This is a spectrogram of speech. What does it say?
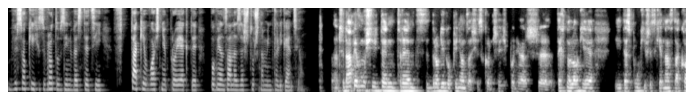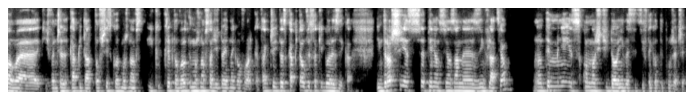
wysokich zwrotów z inwestycji w takie właśnie projekty powiązane ze sztuczną inteligencją? Znaczy najpierw musi ten trend drogiego pieniądza się skończyć, ponieważ e, technologie i te spółki wszystkie nasdaqowe, jakiś venture capital, to wszystko można i kryptowaluty można wsadzić do jednego worka, tak? Czyli to jest kapitał wysokiego ryzyka. Im droższy jest pieniądz związany z inflacją, no, tym mniej jest skłonności do inwestycji w tego typu rzeczy.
